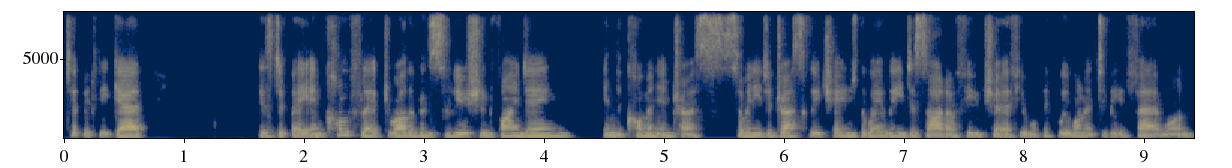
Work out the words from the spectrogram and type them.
typically get is debate and conflict rather than solution finding in the common interests. So we need to drastically change the way we decide our future if you if we want it to be a fair one.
